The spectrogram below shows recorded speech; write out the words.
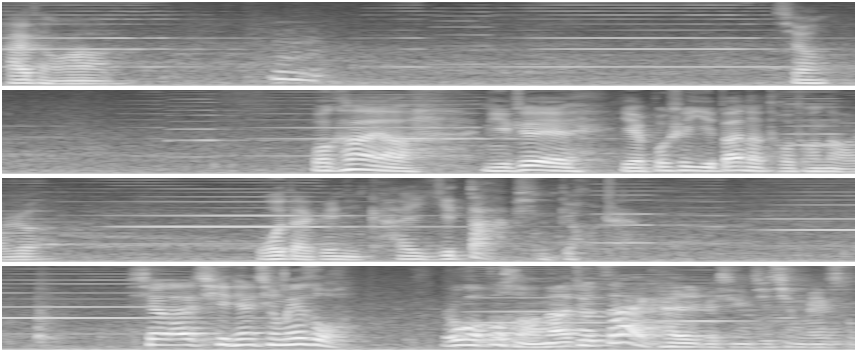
还疼啊？嗯，行。我看呀，你这也不是一般的头疼脑热，我得给你开一大瓶吊针。先来七天青霉素，如果不好呢，就再开一个星期青霉素。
